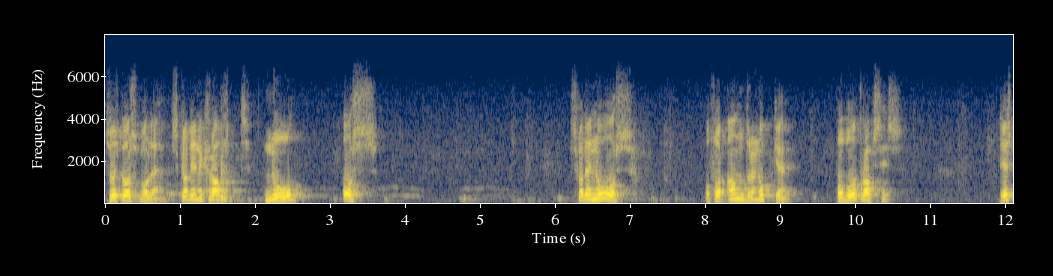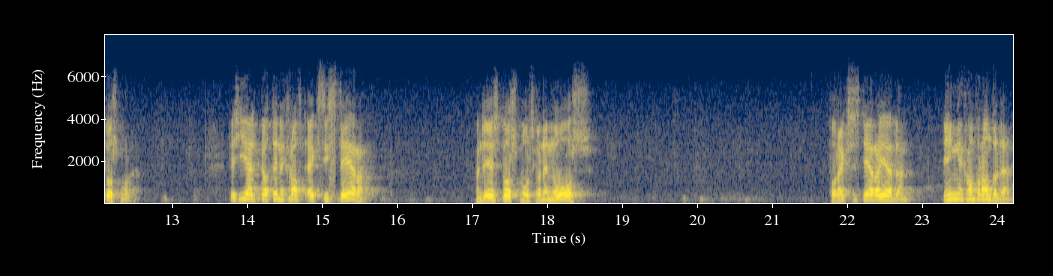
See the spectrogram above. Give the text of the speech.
Så er spørsmålet skal denne kraft nå oss? Skal det nå oss og forandre noe på vår praksis? Det er spørsmålet. Det er ikke hjelp i at denne kraft eksisterer, men det er spørsmål skal den nå oss. For eksisterer gjør den. Ingen kan forandre den.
